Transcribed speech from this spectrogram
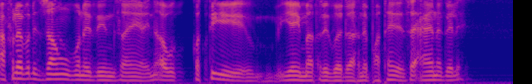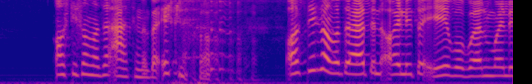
आफूलाई पनि जाउँ कुनै दिन चाहिँ होइन अब कति यही मात्रै गरिराख्ने पठाइ चाहिँ आएन कहिले? अस्तिसम्म चाहिँ आएको थिएन त अस्तिसम्म चाहिँ आएको थिएन अहिले चाहिँ ए भगवान् मैले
